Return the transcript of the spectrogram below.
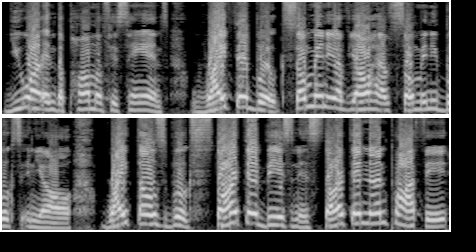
you are in the palm of his hands. Write that book. So many of y'all have so many books in y'all. Write those books. Start that business. Start that nonprofit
